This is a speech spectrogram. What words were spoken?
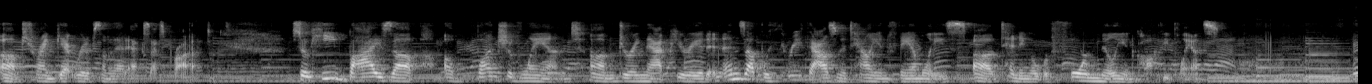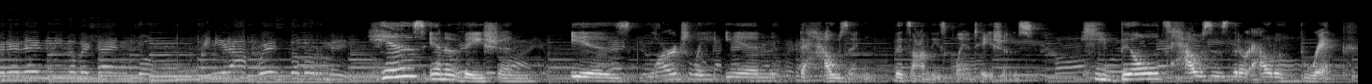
um, to try and get rid of some of that excess product. So he buys up a bunch of land um, during that period and ends up with 3,000 Italian families uh, tending over 4 million coffee plants. His innovation is largely in the housing that's on these plantations. He builds houses that are out of brick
